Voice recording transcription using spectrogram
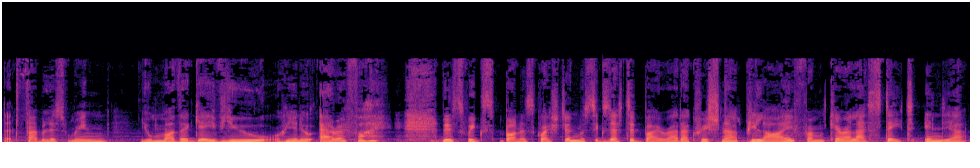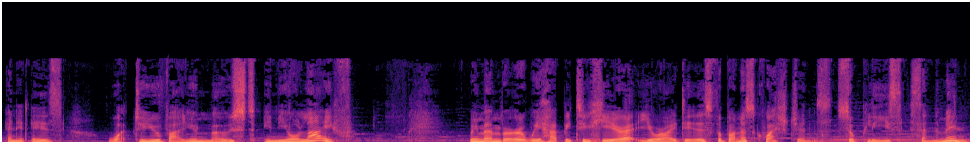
that fabulous ring your mother gave you, or, you know, RFI? This week's bonus question was suggested by Radhakrishna Pillai from Kerala State, India, and it is What do you value most in your life? Remember, we're happy to hear your ideas for bonus questions, so please send them in.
